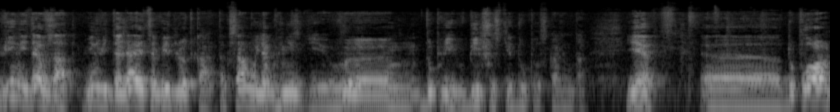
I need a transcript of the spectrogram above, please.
Він йде взад, він віддаляється від льотка. Так само, як в гнізді, в е, дуплі, в більшості дупл, скажімо так. Є е, дупло,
